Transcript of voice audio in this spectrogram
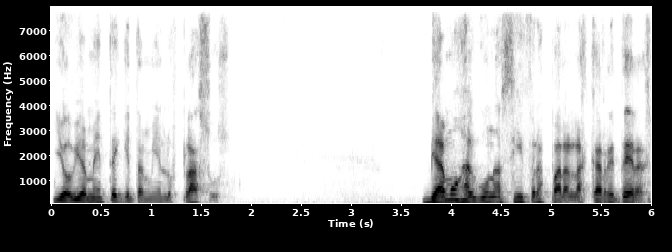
y obviamente que también los plazos. Veamos algunas cifras para las carreteras.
